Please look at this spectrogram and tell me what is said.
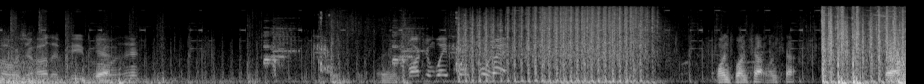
towards the other people Yeah. over there. Marking waypoint for that. One, one shot, one shot. They're on.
